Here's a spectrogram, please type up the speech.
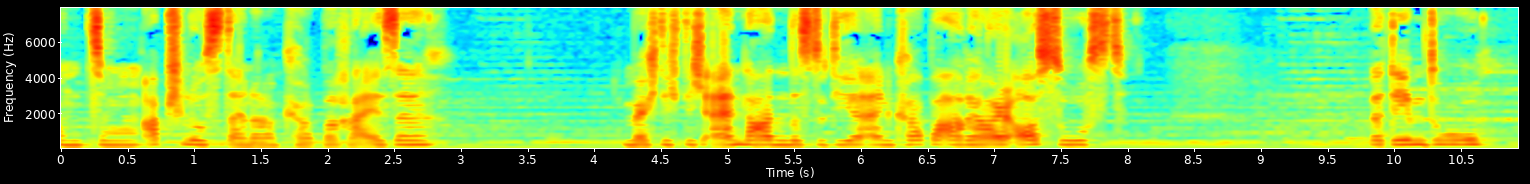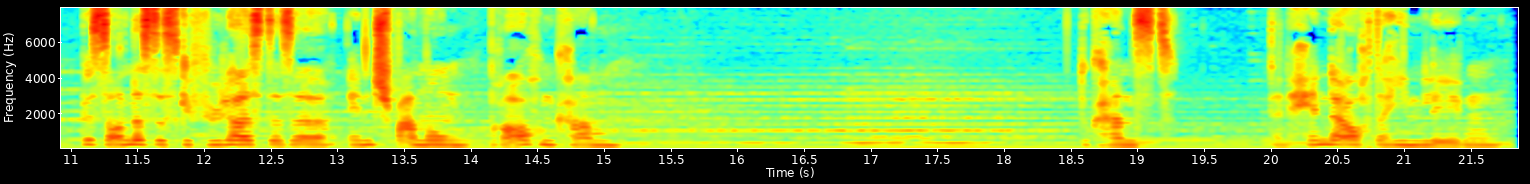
Und zum Abschluss deiner Körperreise möchte ich dich einladen, dass du dir ein Körperareal aussuchst, bei dem du besonders das Gefühl hast, dass er Entspannung brauchen kann. Du kannst deine Hände auch dahin legen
